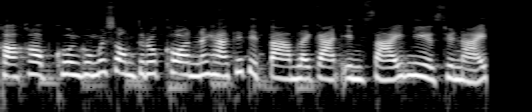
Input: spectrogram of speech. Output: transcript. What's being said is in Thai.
ขอขอบคุณคุณผู้ชมทุกคนนะคะที่ติดตามรายการ Inside News Tonight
